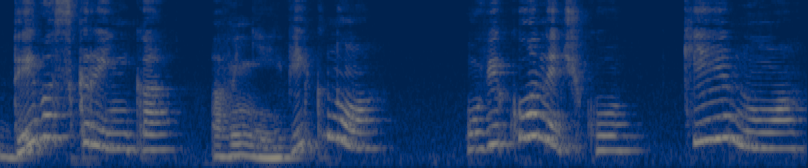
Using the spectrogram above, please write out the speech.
Дива скринька, в ній вікно. У віконечку кіно.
